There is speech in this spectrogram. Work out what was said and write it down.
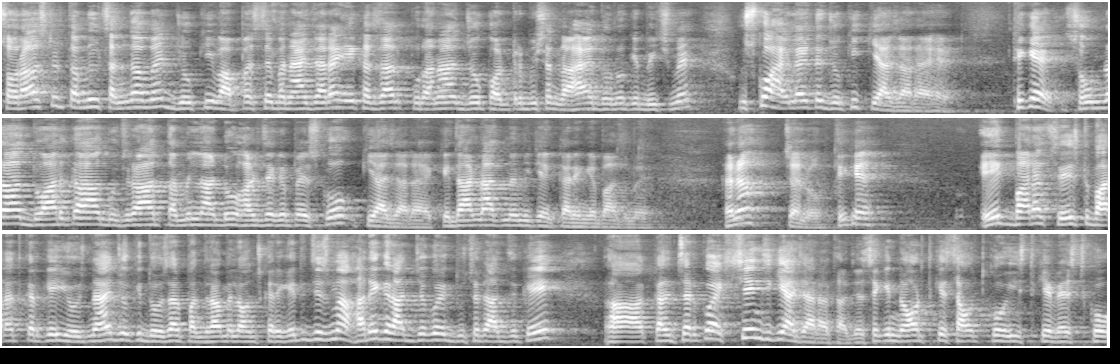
सौराष्ट्र तमिल संगम है जो कि वापस से बनाया जा रहा है। एक हज़ार पुराना जो कंट्रीब्यूशन रहा है दोनों के बीच में उसको हाईलाइट है जो कि किया जा रहा है। ठीक है सोमनाथ द्वारका गुजरात तमिलनाडु हर जगह पे इसको किया जा रहा है। केदारनाथ में भी करेंगे बाद में है ना? चलो ठीक है। एक भारत श्रेष्ठ भारत करके योजना है जो कि 2015 में लॉन्च करी गई थी जिसमें हर एक राज्य को एक दूसरे राज्य के आ, कल्चर को एक्सचेंज किया जा रहा था। जैसे कि नॉर्थ के साउथ को ईस्ट के वेस्ट को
